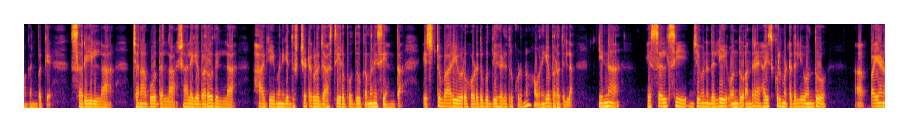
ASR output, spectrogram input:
ಮಗನ ಬಗ್ಗೆ. ಸರಿ ಇಲ್ಲ ಚೆನ್ನಾಗಿ ಓದಲ್ಲ, ಶಾಲೆಗೆ ಬರೋದಿಲ್ಲ, ಹಾಗೆ ಇವನಿಗೆ ದುಶ್ಚಟಗಳು ಜಾಸ್ತಿ ಇರಬಹುದು ಗಮನಿಸಿ ಅಂತ. ಎಷ್ಟು ಬಾರಿ ಇವರು ಹೊಡೆದು ಬುದ್ಧಿ ಹೇಳಿದ್ರು ಕೂಡ ಅವನಿಗೆ ಬರೋದಿಲ್ಲ. ಇನ್ನು ಎಸ್ ಎಲ್ ಸಿ ಜೀವನದಲ್ಲಿ ಒಂದು ಅಂದರೆ ಹೈಸ್ಕೂಲ್ ಮಟ್ಟದಲ್ಲಿ ಒಂದು ಪಯಣ.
